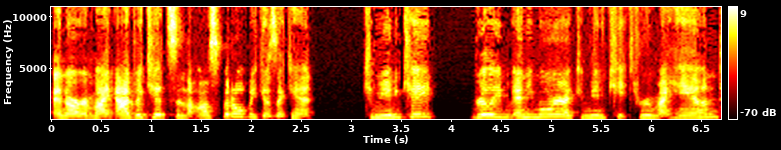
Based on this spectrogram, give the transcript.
and are my advocates in the hospital because I can't communicate really anymore. I communicate through my hand,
